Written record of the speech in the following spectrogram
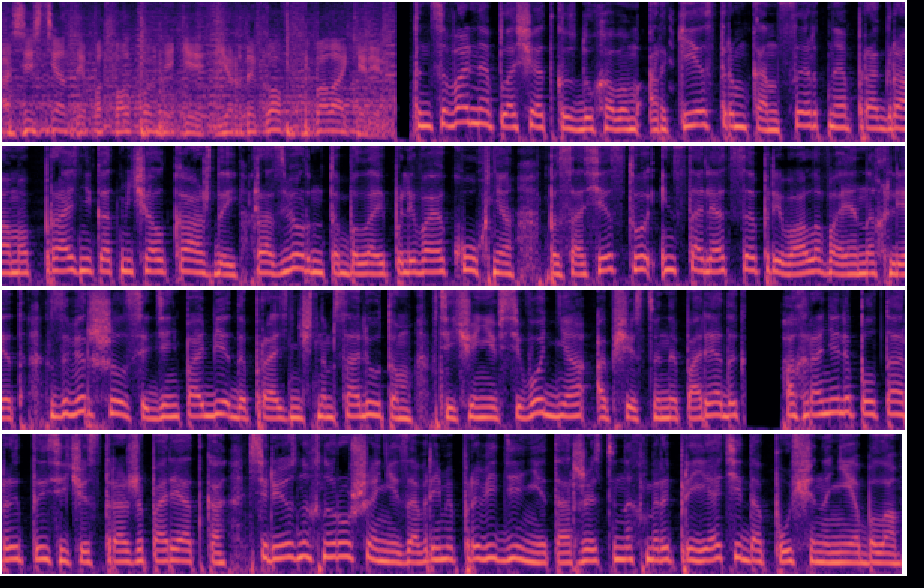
ассистенты подполковники Ердыков и Балакирев. Танцевальная площадка с духовым оркестром, концертная программа. Праздник отмечал каждый. Развернута была и полевая кухня. По соседству инсталляция привала военных лет. Завершился День Победы праздничным салютом. В течение всего дня общественный порядок охраняли полторы тысячи стражи порядка. Серьезных нарушений за время проведения торжественных мероприятий допущено не было.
